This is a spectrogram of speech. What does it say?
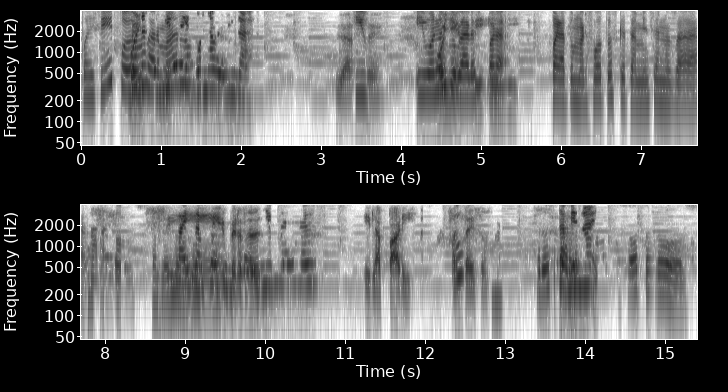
Pues sí, podemos Buena y buena bebida. Ya Y- sé. Y buenos Oye, lugares y- para, y- para tomar fotos que también se nos da a todos. Sí, pero. Y la party. Falta eso. Pero eso También hay. nosotros.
